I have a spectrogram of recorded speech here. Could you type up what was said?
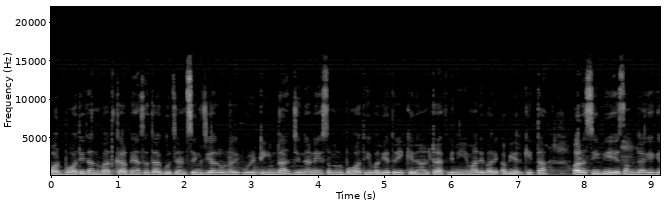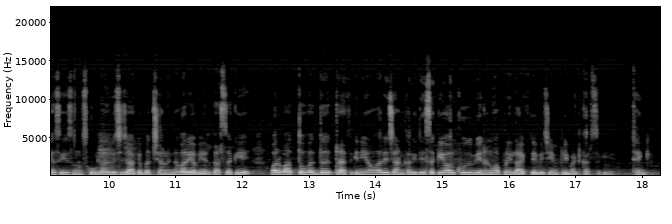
ਔਰ ਬਹੁਤ ਹੀ ਧੰਨਵਾਦ ਕਰਦੇ ਹਾਂ ਸਰਦਾਰ ਗੁਰਜੰਟ ਸਿੰਘ ਜੀ ਔਰ ਉਹਨਾਂ ਦੀ ਪੂਰੀ ਟੀਮ ਦਾ, ਜਿਨ੍ਹਾਂ ਨੇ ਸਭ ਨੂੰ ਬਹੁਤ ਹੀ ਵਧੀਆ ਤਰੀਕੇ ਦੇ ਨਾਲ ਟ੍ਰੈਫਿਕ ਨਿਯਮਾਂ ਦੇ ਬਾਰੇ ਅਵੇਅਰ ਕੀਤਾ ਔਰ ਅਸੀਂ ਵੀ ਇਹ ਸਮਝਾਂਗੇ ਕਿ ਅਸੀਂ ਇਸ ਨੂੰ ਸਕੂਲਾਂ ਵਿੱਚ ਜਾ ਕੇ ਬੱਚਿਆਂ ਨੂੰ ਇਹਨਾਂ ਬਾਰੇ ਅਵੇਅਰ ਕਰ ਸਕੀਏ ਔਰ ਵੱਧ ਤੋਂ ਵੱਧ ਟ੍ਰੈਫਿਕ ਨਿਯਮਾਂ ਬਾਰੇ ਜਾਣਕਾਰੀ ਦੇ ਸਕੀਏ ਔਰ ਖੁਦ ਵੀ ਇਹਨਾਂ ਨੂੰ ਆਪਣੀ ਲਾਈਫ ਦੇ ਵਿੱਚ ਇੰਪਲੀਮੈਂਟ ਕਰ ਸਕੀਏ। ਥੈਂਕ ਯੂ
